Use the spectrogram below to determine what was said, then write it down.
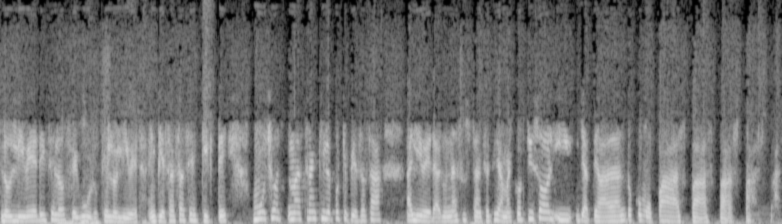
Los libera y se lo aseguro que lo libera. Empiezas a sentirte mucho más tranquilo porque empiezas a, a liberar una sustancia que se llama el cortisol y ya te va dando como paz, paz, paz, paz, paz.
